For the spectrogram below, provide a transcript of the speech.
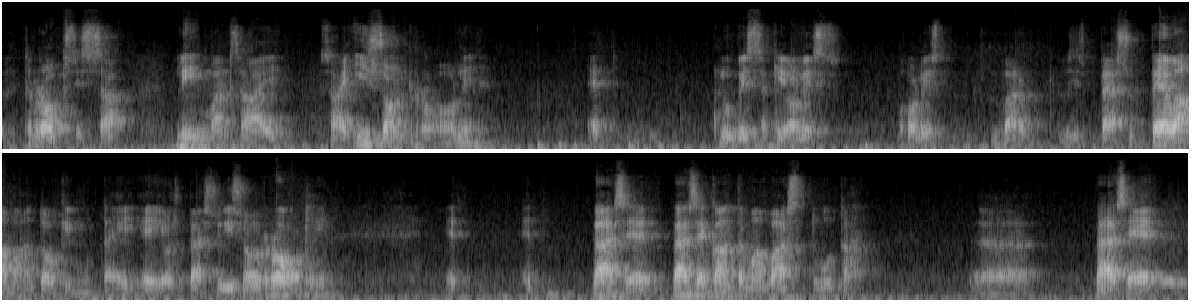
että Ropsissa Lingman sai, sai ison roolin klubissakin olisi, olisi var, siis päässyt pelaamaan toki, mutta ei, ei olisi päässyt isoon rooliin. Pääsee, pääsee kantamaan vastuuta, pääsee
